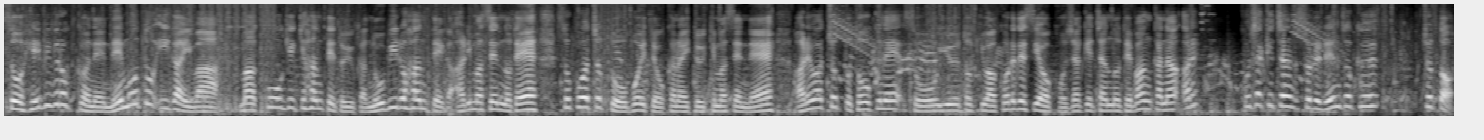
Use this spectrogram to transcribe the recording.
そうヘビブロックはね根元以外はまあ攻撃判定というか伸びる判定がありませんので、そこはちょっと覚えておかないといけませんね。あれはちょっと遠くね。そういう時はこれですよ。小ジャケちゃんの出番かな。あれ？小ジャケちゃん？それ連続？ちょっと、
